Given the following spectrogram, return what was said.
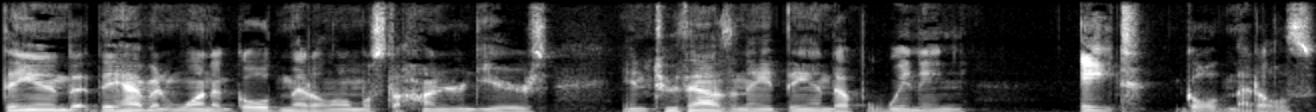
They end they haven't won a gold medal in almost 100 years. In 2008, they end up winning eight gold medals.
